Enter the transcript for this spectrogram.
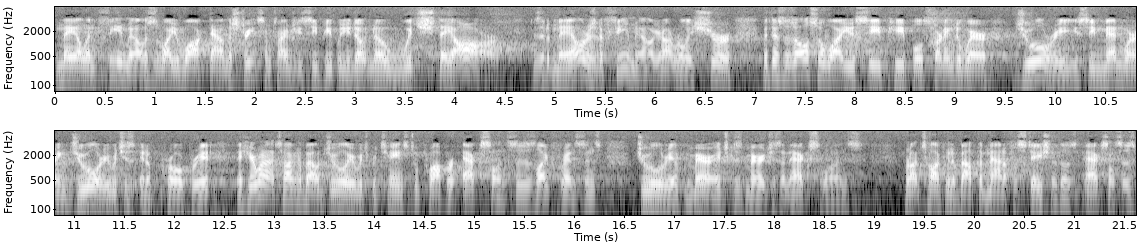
male and female. This is why you walk down the street, sometimes you see people you don't know which they are. Is it a male or is it a female? You're not really sure. But this is also why you see people starting to wear jewelry. You see men wearing jewelry, which is inappropriate. Now, here we're not talking about jewelry which pertains to proper excellences, like, for instance, jewelry of marriage, because marriage is an excellence. We're not talking about the manifestation of those excellences.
